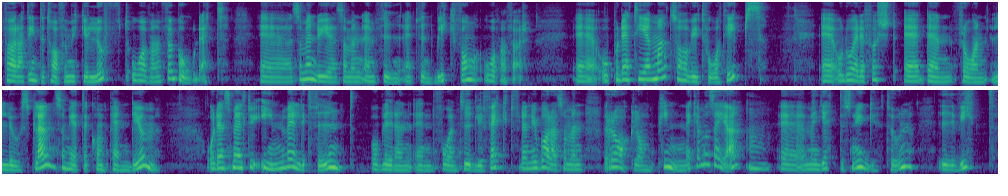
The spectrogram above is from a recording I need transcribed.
för att inte ta för mycket luft ovanför bordet. Eh, som ändå ger som en, en fin, ett fint blickfång ovanför. Eh, och på det temat så har vi två tips. Eh, och då är det först eh, den från Looseplan som heter Compendium. Och den smälter ju in väldigt fint och blir en, en, får en tydlig effekt. För den är ju bara som en raklång pinne kan man säga. Eh, men jättesnygg, tunn, i vitt.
